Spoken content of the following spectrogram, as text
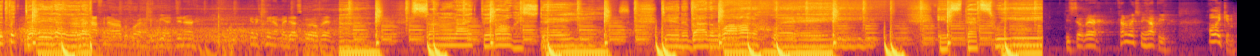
Half an hour before I have to be at dinner. Gonna clean up my desk a little bit. Sunlight that always stays. Dinner by the waterway. It's that sweet. He's still there. Kind of makes me happy. I like him.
